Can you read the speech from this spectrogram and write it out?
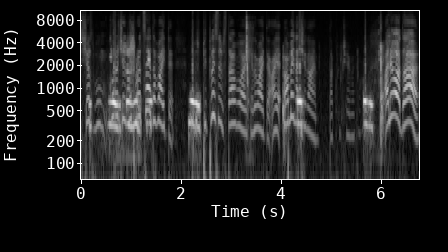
Зараз будемо. Коротше, не про це давайте. Підписуємо, ставимо лайки, давайте. А, а ми починаємо. Так, включаємо мікрофон. Алло, да!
